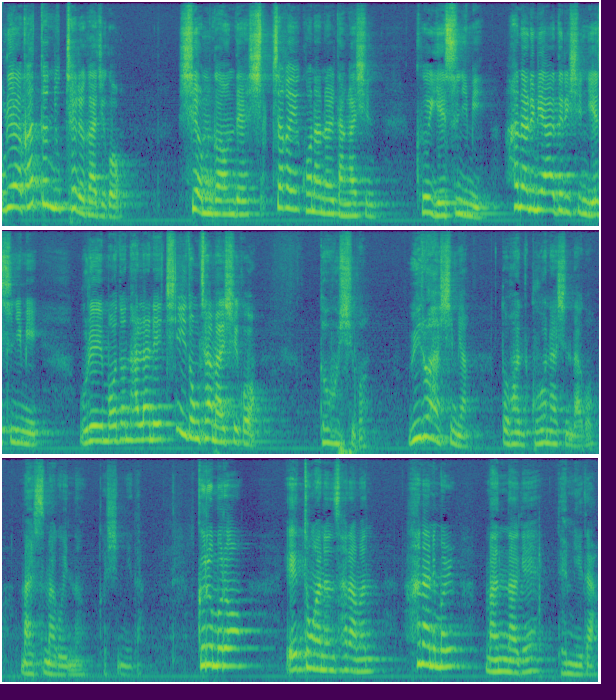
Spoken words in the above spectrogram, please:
우리와 같은 육체를 가지고 시험 가운데 십자가의 고난을 당하신 그 예수님이 하나님의 아들이신 예수님이 우리의 모든 환란에 친히 동참하시고 도우시고 위로하시며 또한 구원하신다고 말씀하고 있는 것입니다. 그러므로 애통하는 사람은 하나님을 만나게 됩니다.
